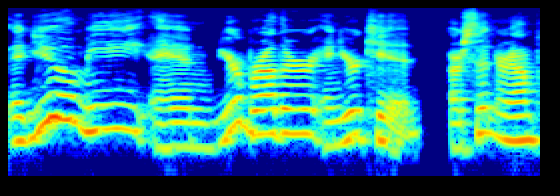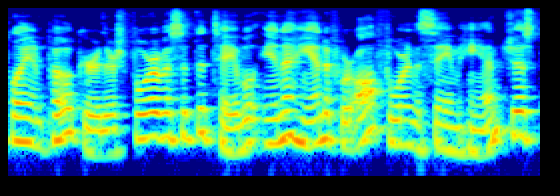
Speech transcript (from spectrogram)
if you, me, and your brother and your kid are sitting around playing poker, there's four of us at the table in a hand. If we're all four in the same hand, just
